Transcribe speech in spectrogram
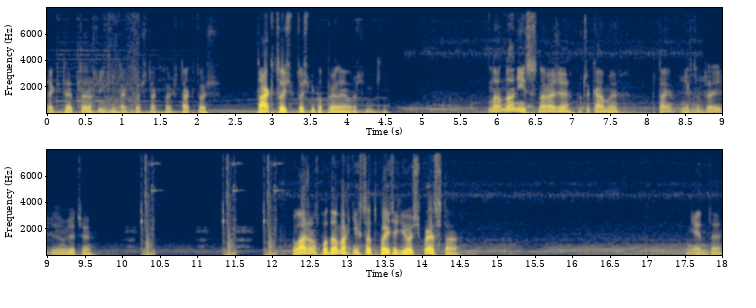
Tak, te, te roślinki, tak coś, tak coś, tak coś. Tak, coś, coś mi podpowiadają roślinki. No, no nic, na razie poczekamy. Pytanie, nie chcę tutaj, wiecie... Łażąc po domach, nie chcę odpowiedzieć jakiegoś questa. Niente.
